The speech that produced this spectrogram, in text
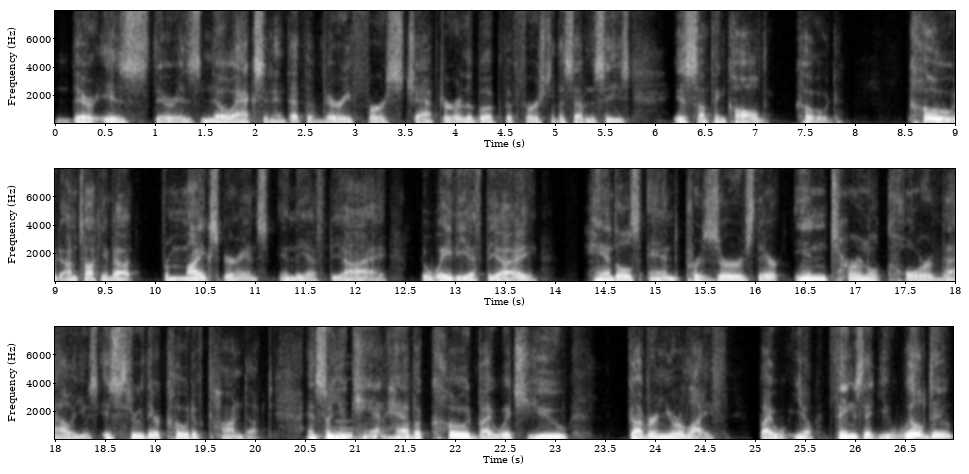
there is there is no accident that the very first chapter of the book, the first of the seven C's, is something called code. Code, I'm talking about from my experience in the FBI, the way the FBI handles and preserves their internal core values is through their code of conduct. And so you mm-hmm. can't have a code by which you govern your life by you know things that you will do,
